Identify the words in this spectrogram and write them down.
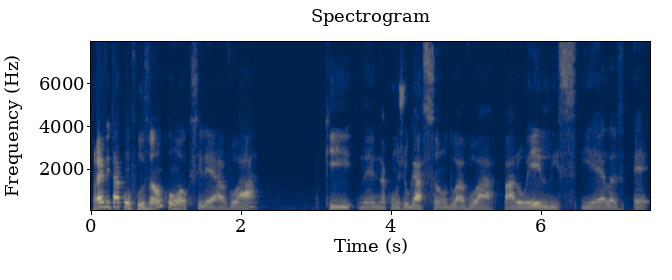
Para evitar confusão com o auxiliar avoir, que né, na conjugação do avoir para o eles e elas é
